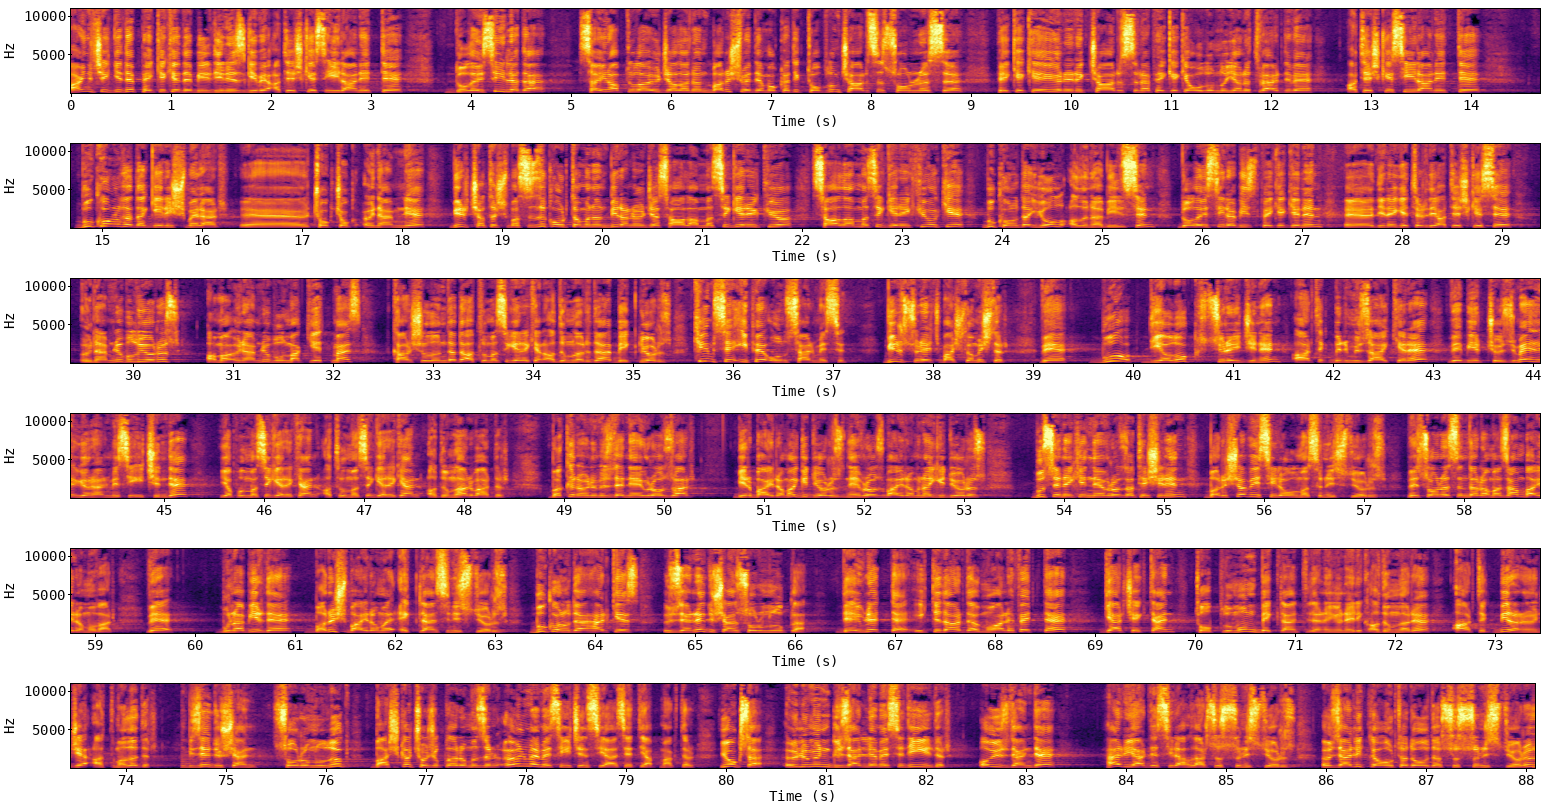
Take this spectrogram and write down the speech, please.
Aynı şekilde PKK de bildiğiniz gibi ateşkes ilan etti. Dolayısıyla da Sayın Abdullah Öcalan'ın barış ve demokratik toplum çağrısı sonrası PKK'ye yönelik çağrısına PKK olumlu yanıt verdi ve ateşkes ilan etti. Bu konuda da gelişmeler eee, çok çok önemli. Bir çatışmasızlık ortamının bir an önce sağlanması gerekiyor. Sağlanması gerekiyor ki bu konuda yol alınabilsin. Dolayısıyla biz PKK'nın eee, dile getirdiği ateşkesi önemli buluyoruz ama önemli bulmak yetmez. Karşılığında da atılması gereken adımları da bekliyoruz. Kimse ipe un sermesin bir süreç başlamıştır ve bu diyalog sürecinin artık bir müzakere ve bir çözüme yönelmesi için de yapılması gereken, atılması gereken adımlar vardır. Bakın önümüzde Nevroz var. Bir bayrama gidiyoruz. Nevroz bayramına gidiyoruz. Bu seneki Nevroz ateşinin barışa vesile olmasını istiyoruz ve sonrasında Ramazan bayramı var ve Buna bir de barış bayramı eklensin istiyoruz. Bu konuda herkes üzerine düşen sorumlulukla devlet de, iktidar da, muhalefet de gerçekten toplumun beklentilerine yönelik adımları artık bir an önce atmalıdır. Bize düşen sorumluluk başka çocuklarımızın ölmemesi için siyaset yapmaktır. Yoksa ölümün güzellemesi değildir. O yüzden de her yerde silahlar sussun istiyoruz. Özellikle Orta Doğu'da sussun istiyoruz.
